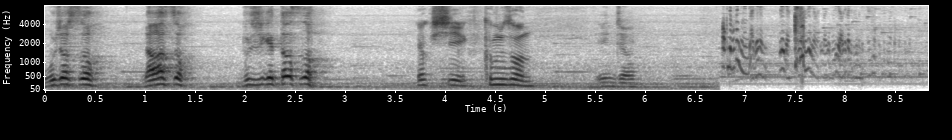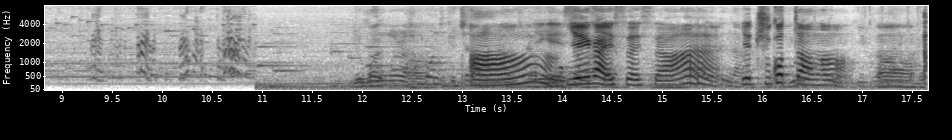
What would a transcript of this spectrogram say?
오졌어. 나왔어. 무지개 떴어 역시 금손. 인정. 이거를 어. 한 번도 교체 아. 이게 얘가 SSR 얘 죽었잖아. 어.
